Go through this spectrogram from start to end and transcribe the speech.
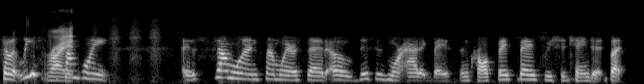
So at least Right. at some point, someone somewhere said, "Oh, this is more attic based than crawl space based. We should change it." But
